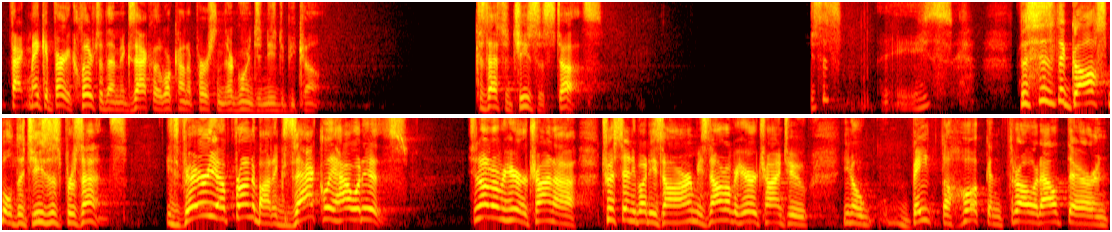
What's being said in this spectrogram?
In fact, make it very clear to them exactly what kind of person they're going to need to become. Because that's what Jesus does. Jesus, he's, this is the gospel that Jesus presents. He's very upfront about exactly how it is. He's not over here trying to twist anybody's arm. He's not over here trying to, you know, bait the hook and throw it out there. And,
